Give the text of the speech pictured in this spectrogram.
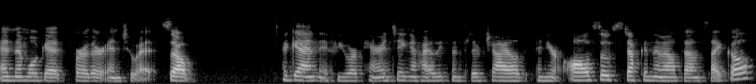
and then we'll get further into it. So, again, if you are parenting a highly sensitive child and you're also stuck in the meltdown cycle,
